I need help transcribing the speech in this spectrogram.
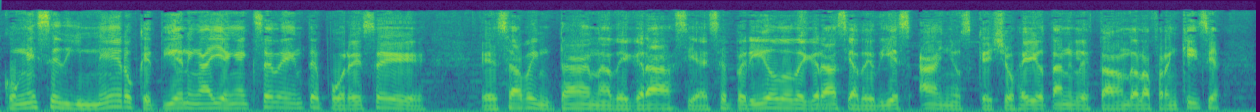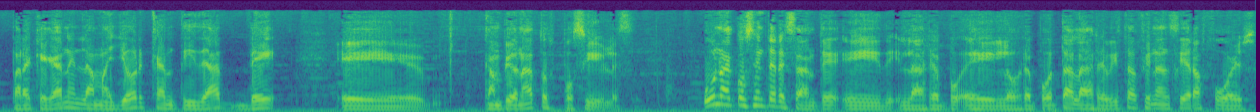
con ese dinero que tienen ahí en excedente por ese esa ventana de gracia, ese periodo de gracia de 10 años que Shohei Otani le está dando a la franquicia para que ganen la mayor cantidad de eh, campeonatos posibles. Una cosa interesante, y la eh, lo reporta la revista financiera Force,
